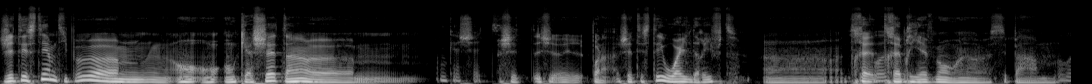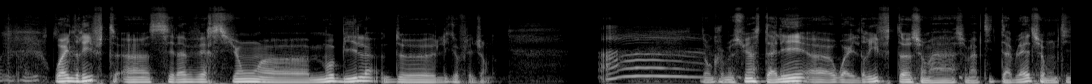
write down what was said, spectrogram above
J'ai testé un petit peu euh, en, en- en cachette. hein, En cachette. Voilà, j'ai testé Wild Rift euh, très, très brièvement. hein, c'est pas Rift. Wild Rift, euh, c'est la version euh, mobile de League of Legends. Ah. Donc je me suis installé Wild Rift sur ma sur ma petite tablette, sur mon petit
